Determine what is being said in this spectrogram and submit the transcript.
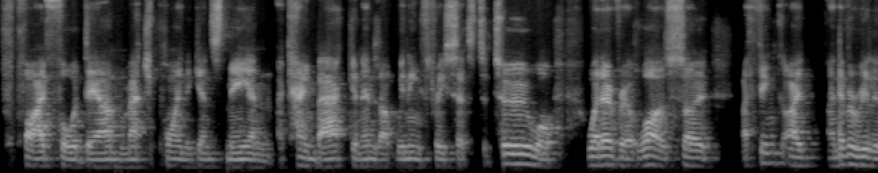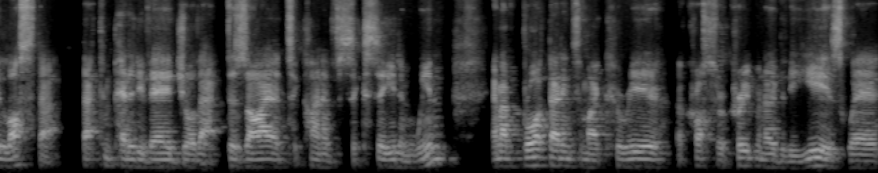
five four down match point against me. And i came back and ended up winning three sets to two or whatever it was. So i think i i never really lost that that competitive edge or that desire to kind of succeed and win. And i've brought that into my career across recruitment over the years where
